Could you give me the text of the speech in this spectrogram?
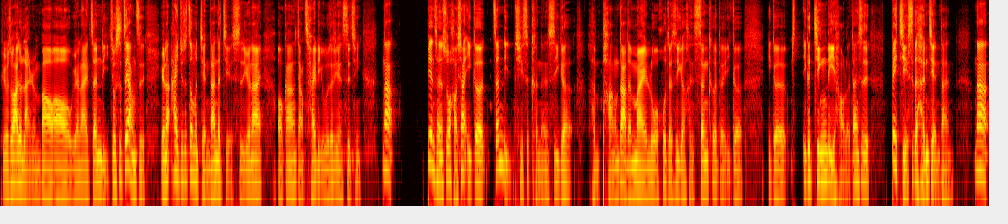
比如说，他就懒人包哦，原来真理就是这样子，原来爱就是这么简单的解释。原来哦，刚刚讲拆礼物这件事情，那变成说好像一个真理，其实可能是一个很庞大的脉络，或者是一个很深刻的一个一个一个经历。好了，但是被解释得很简单。那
